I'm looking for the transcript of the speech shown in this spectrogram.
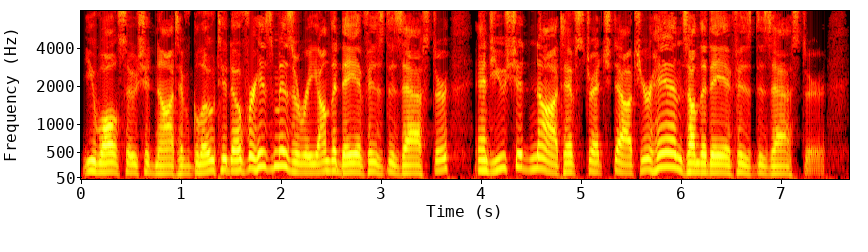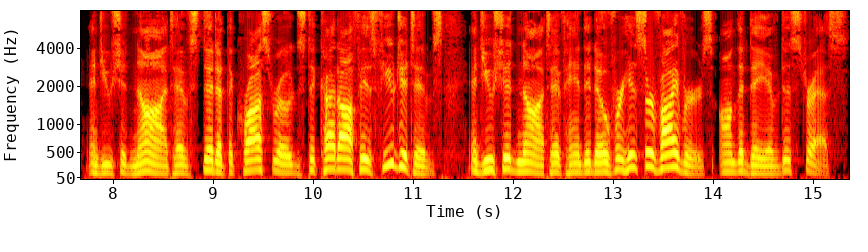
You also should not have gloated over his misery on the day of his disaster, and you should not have stretched out your hands on the day of his disaster, and you should not have stood at the crossroads to cut off his fugitives, and you should not have handed over his survivors on the day of distress.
